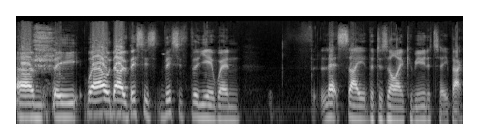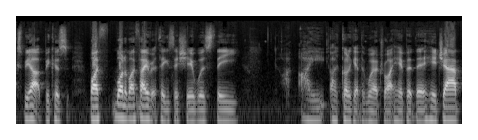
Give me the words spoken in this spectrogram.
um, the well, no, this is this is the year when, let's say, the design community backs me up because my one of my favourite things this year was the, I I got to get the word right here, but the hijab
